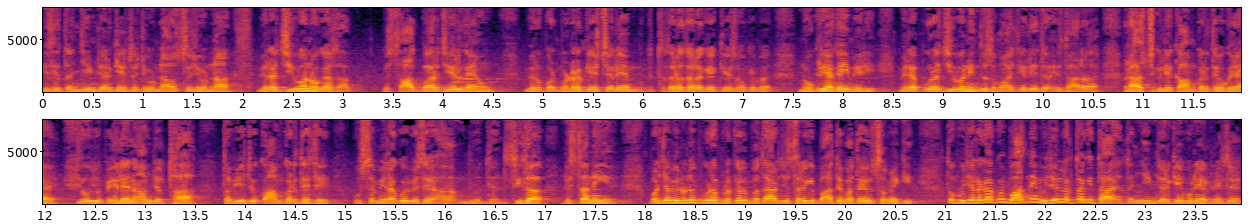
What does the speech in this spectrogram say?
इसी तंजीम जरखे से जोड़ना, उससे जोड़ना, मेरा जीवन हो गया साहब। मैं सात बार जेल गया हूँ। मेरे ऊपर मर्डर केस चले तरह तरह के केसों के, नौकरियाँ गई मेरी। मेरा पूरा जीवन हिंदू समाज के लिए, इस धार, राष्ट्र के लिए काम करते हो गया है। जो जो पहले नाम जब था, तब ये जो काम करते थे, उससे मेरा कोई वैसे सीधा रिश्ता नहीं है। पर जब इन्होंने पूरा प्रकल्प बताया, जिस तरह की बातें बताई उस समय की तो मुझे लगा कोई बात नहीं। मुझे लगता कि तंजीम जरखे मुझे रखने से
